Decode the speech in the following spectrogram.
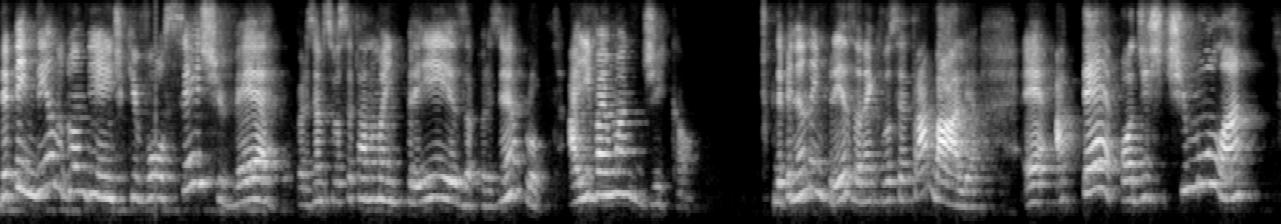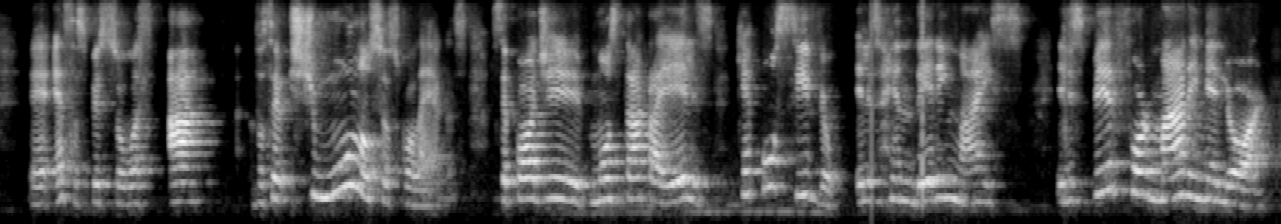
Dependendo do ambiente que você estiver, por exemplo, se você está numa empresa, por exemplo, aí vai uma dica, ó. Dependendo da empresa, né, que você trabalha, é, até pode estimular é, essas pessoas a. Você estimula os seus colegas, você pode mostrar para eles que é possível eles renderem mais, eles performarem melhor.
